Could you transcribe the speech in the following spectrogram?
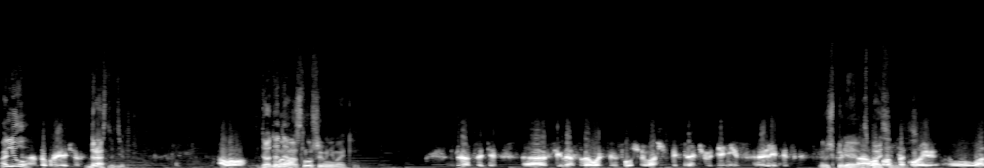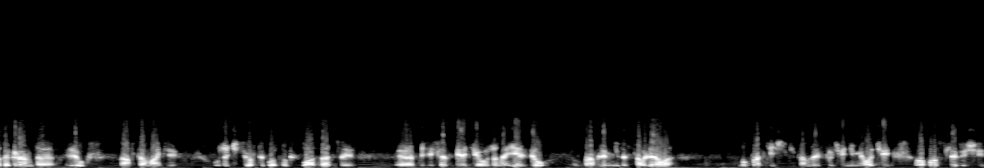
Алло. Добрый вечер. Здравствуйте. Алло, Мы Да-да-да. вас слушаем внимательно. здравствуйте. Э, Всегда с удовольствием слушаю вашу передачу. Денис э, Липецк. Очень приятно. А, Вопрос Спасибо. такой. У Лада Гранта люкс на автомате. Уже четвертый год в эксплуатации. Э, 55 я уже наездил. Проблем не доставляло. ну, практически там, за исключением мелочей. Вопрос следующий.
